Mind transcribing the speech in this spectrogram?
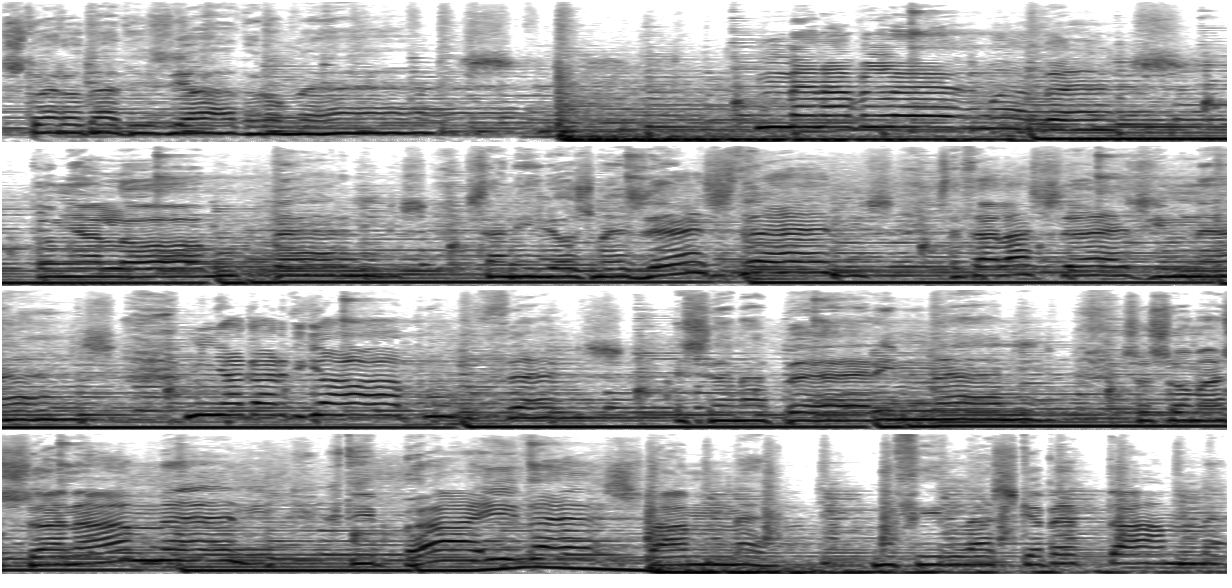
Στο έρωτα τις διαδρομές Με ένα βλέμμα δες. Το μυαλό μου παίρνεις Σαν ήλιος με ζεσταίνεις Σε θάλασσες γυμνές. Μια καρδιά που θες Εσένα περιμένει Στο σώμα σου αναμένει. Χτυπάει δες. Πάμε Με φυλάς και πετάμε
